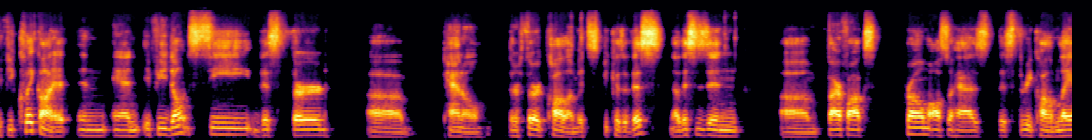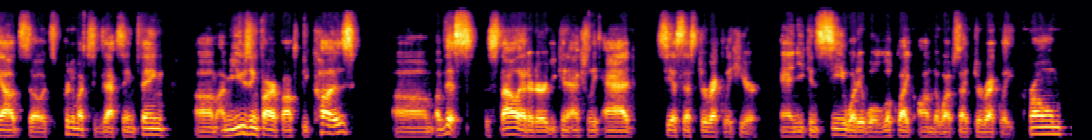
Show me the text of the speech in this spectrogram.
if you click on it and, and if you don't see this third uh, panel, their third column, it's because of this. Now this is in um, Firefox. Chrome also has this three column layout, so it's pretty much the exact same thing. Um, I'm using Firefox because um, of this, the style editor, you can actually add CSS directly here and you can see what it will look like on the website directly. Chrome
